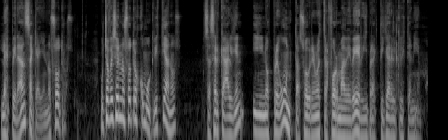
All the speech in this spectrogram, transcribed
la esperanza que hay en nosotros. Muchas veces nosotros como cristianos se acerca alguien y nos pregunta sobre nuestra forma de ver y practicar el cristianismo.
